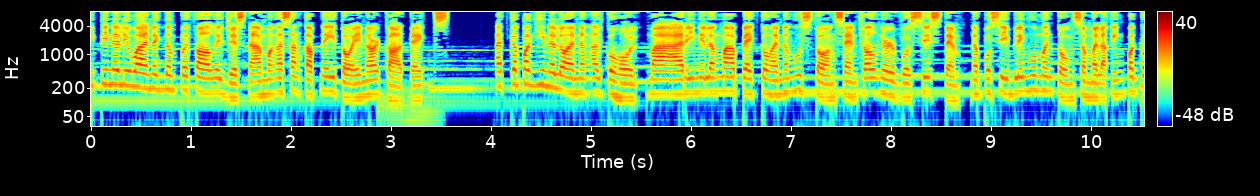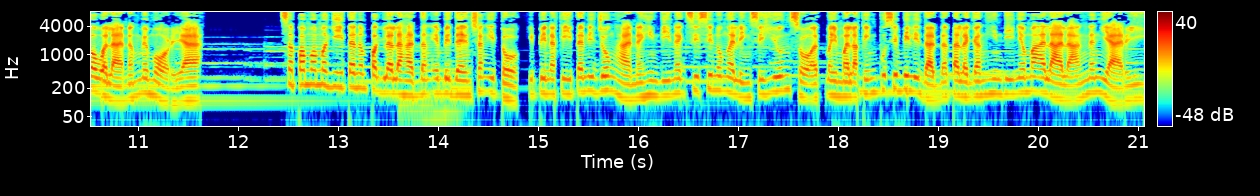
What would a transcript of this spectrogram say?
Ipinaliwanag ng pathologist na ang mga sangkap na ito ay narcotics. At kapag hinaloan ng alkohol, maaari nilang maapektuhan ng husto ang central nervous system na posibleng humantong sa malaking pagkawala ng memorya. Sa pamamagitan ng paglalahad ng ebidensyang ito, ipinakita ni Jonghan na hindi nagsisinungaling si Hyunso at may malaking posibilidad na talagang hindi niya maalala ang nangyari.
